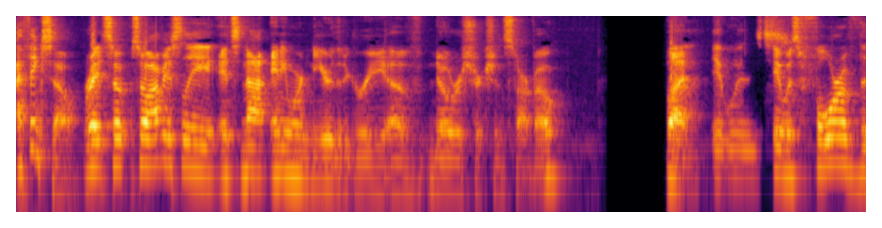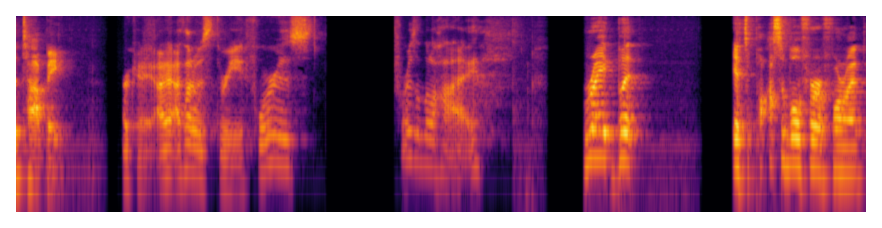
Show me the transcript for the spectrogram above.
I think so, right? So, so obviously it's not anywhere near the degree of no restriction Starvo, but Yeah, it was it was four of the top eight. okay. I, I thought it was three. Four is four is a little high. Right, but it's possible for a format,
